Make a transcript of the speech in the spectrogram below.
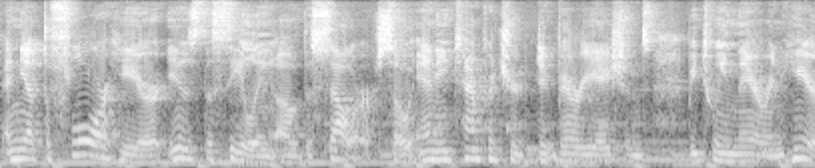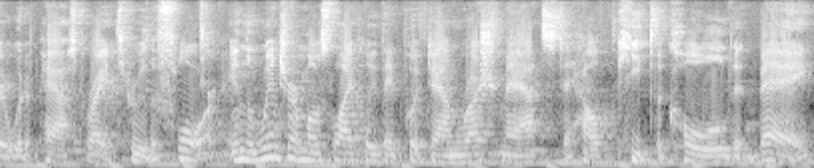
And yet, the floor here is the ceiling of the cellar, so any temperature variations between there and here would have passed right through the floor. In the winter, most likely, they put down rush mats to help keep the cold at bay.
